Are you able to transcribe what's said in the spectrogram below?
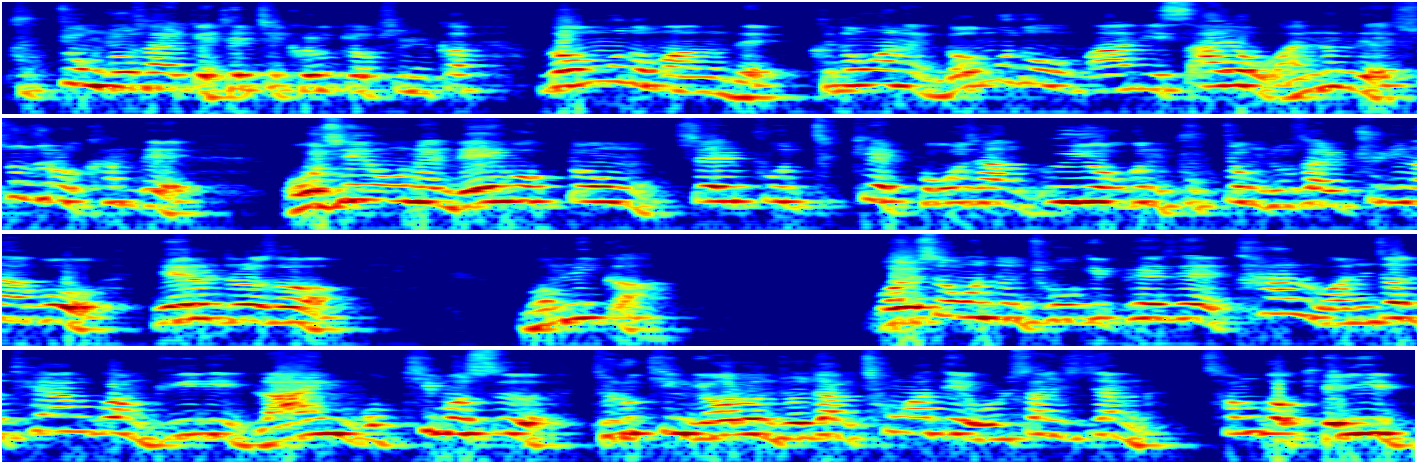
국정조사할 게 대체 그럴 게 없습니까? 너무너무 많은데 그동안에 너무너무 많이 쌓여왔는데 수두룩한데 오세훈의 내곡동 셀프 특혜 보상 의혹은 국정조사를 추진하고 예를 들어서 뭡니까? 월성원전 조기 폐쇄, 탈원전 태양광 비리, 라임 옵티머스, 드루킹 여론 조작, 청와대 울산시장 선거 개입,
